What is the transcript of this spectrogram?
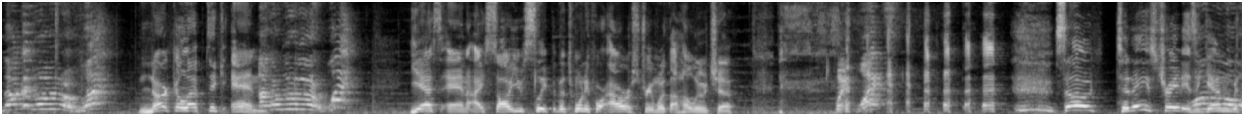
no, no, no, what? Narcoleptic N. No, no, no, no, what? Yes, and I saw you sleep in the 24 hour stream with a Hawlucha. Wait, what? So today's trade is again with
